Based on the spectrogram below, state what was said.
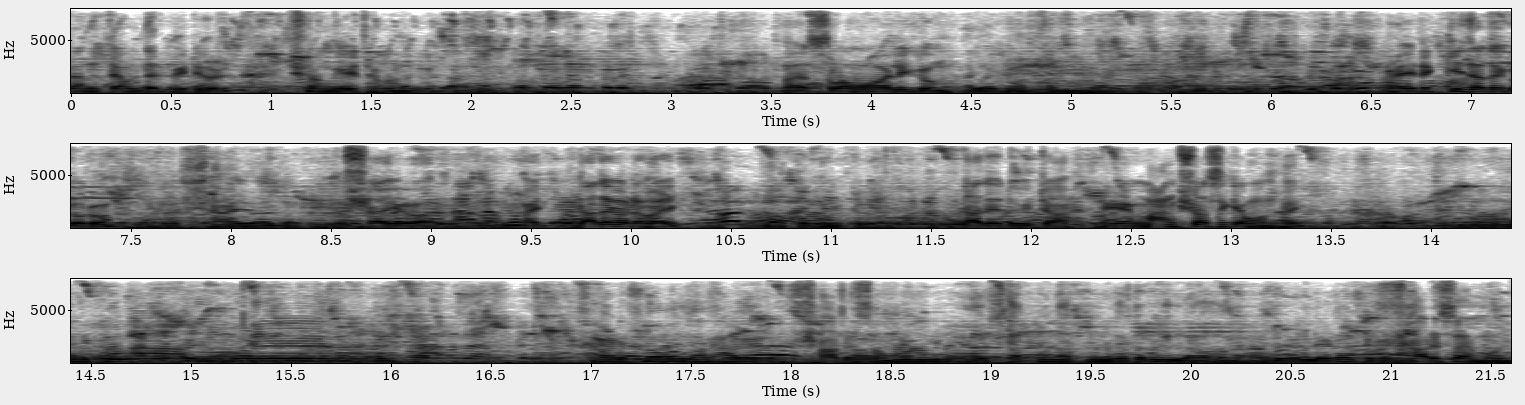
জানতে আমাদের ভিডিওর সঙ্গেই থাকুন। ভাই, আসসালামু আলাইকুম। ভাই, এটা কি জাতে গরু? শাহিওয়াল ভাই দাদা কটা ভাই? দাদে দুইটা। মাংস আছে কেমন ভাই? সাড়ে ছ মন সাড়ে ছ মণ। সাত মন আট মন কথা বললে হবে? না যে সাড়ে ছয় মন।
